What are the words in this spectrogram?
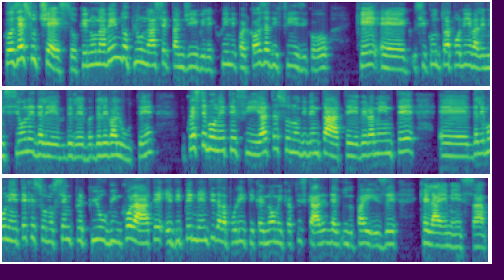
Cos'è successo? Che non avendo più un asset tangibile, quindi qualcosa di fisico che eh, si contrapponeva all'emissione delle, delle, delle valute, queste monete fiat sono diventate veramente eh, delle monete che sono sempre più vincolate e dipendenti dalla politica economica fiscale del paese che l'ha emessa.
